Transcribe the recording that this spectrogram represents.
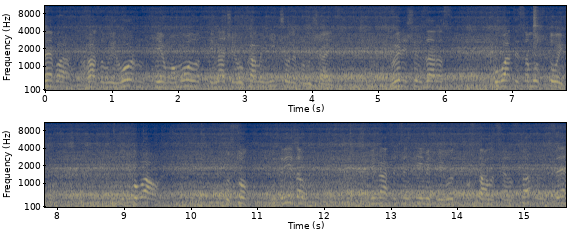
Треба газовий горн, пневмомолот, іначе руками нічого не виходить. Вирішив зараз кувати саму стойку. Підкував кусок, підрізав 12 сантиметрів, от осталося все.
